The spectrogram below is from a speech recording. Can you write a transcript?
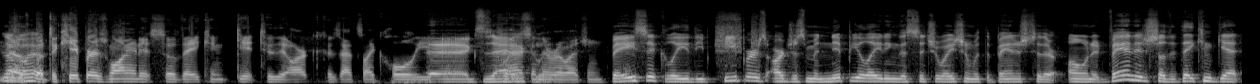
No, no, go ahead. but the keepers wanted it so they can get to the ark because that's like holy place in Exactly. their religion. Basically, the keepers are just manipulating the situation with the banished to their own advantage so that they can get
